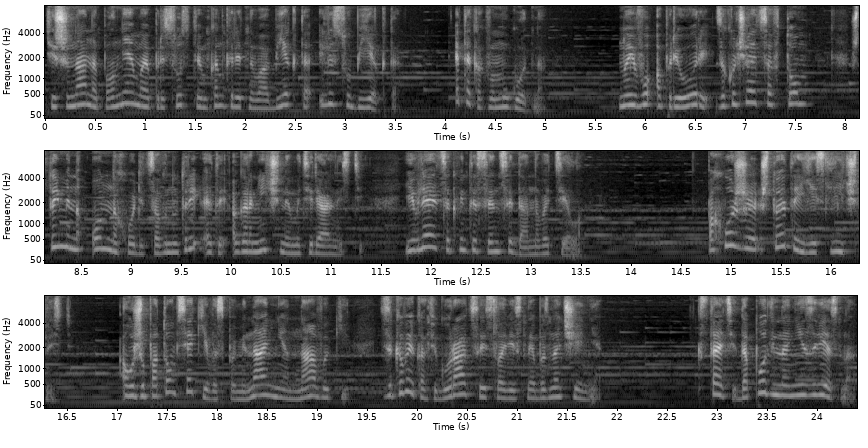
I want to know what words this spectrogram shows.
Тишина, наполняемая присутствием конкретного объекта или субъекта. Это как вам угодно. Но его априори заключается в том, что именно он находится внутри этой ограниченной материальности и является квинтэссенцией данного тела. Похоже, что это и есть личность. А уже потом всякие воспоминания, навыки, языковые конфигурации и словесные обозначения. Кстати, доподлинно неизвестно,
